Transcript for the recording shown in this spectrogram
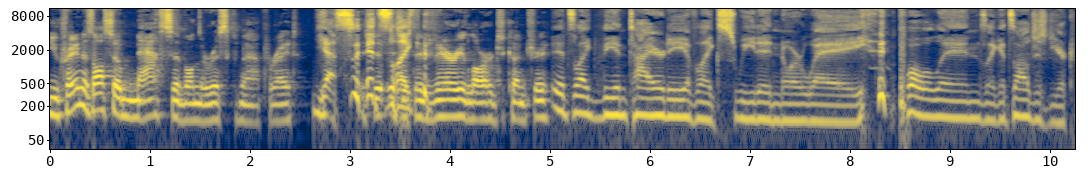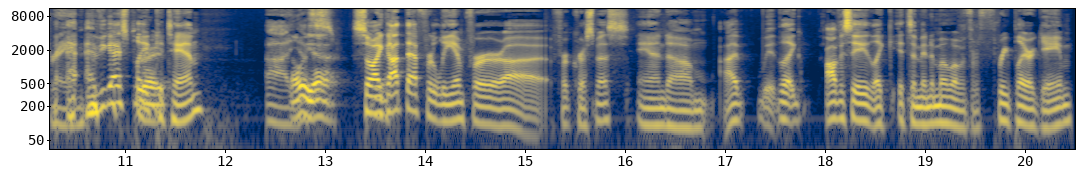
Ukraine is also massive on the Risk map, right? Yes, It's, it's, just, it's like just a very large country. it's like the entirety of like Sweden, Norway, Poland. Like it's all just Ukraine. Have you guys played Right. Catan? Uh, Oh yes. yeah, So I got that for Liam for uh, for Christmas, and um, I like obviously like it's a minimum of a three player game,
